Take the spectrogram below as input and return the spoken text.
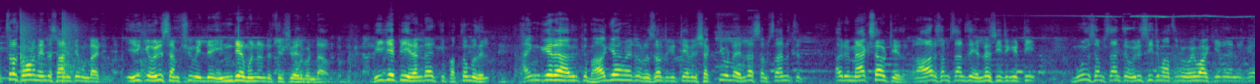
അത്രത്തോളം എന്റെ സാന്നിധ്യം ഉണ്ടായിട്ടുണ്ട്. എനിക്ക് ഒരു സംശയവുമില്ല ഇന്ത്യ മുന്നണി തിരിച്ചു വരുമുണ്ടാവും ബി ജെ പി രണ്ടായിരത്തി പത്തൊമ്പതിൽ ഭയങ്കര അവർക്ക് ഭാഗ്യമായിട്ട് റിസൾട്ട് കിട്ടി. അവർ ശക്തിയുള്ള എല്ലാ സംസ്ഥാനത്തിലും അവർ മാക്സ് ഔട്ട് ചെയ്തു. ആറ് സംസ്ഥാനത്ത് എല്ലാ സീറ്റും കിട്ടി. മൂന്ന് സംസ്ഥാനത്ത് ഒരു സീറ്റ് മാത്രമേ ഒഴിവാക്കിയുള്ളൂ ഞങ്ങൾക്ക്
